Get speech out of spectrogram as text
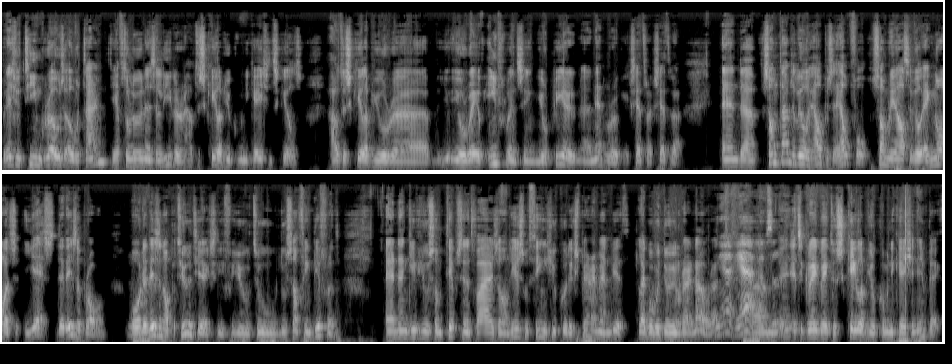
But as your team grows over time, you have to learn as a leader how to scale up your communication skills, how to scale up your uh, your way of influencing your peer uh, network, etc., etc. And uh, sometimes a little help is helpful. Somebody else will acknowledge, yes, that is a problem, or that is an opportunity actually for you to do something different, and then give you some tips and advice on here's some things you could experiment with, like what we're doing right now, right? Yeah, yeah, um, absolutely. It's a great way to scale up your communication impact.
